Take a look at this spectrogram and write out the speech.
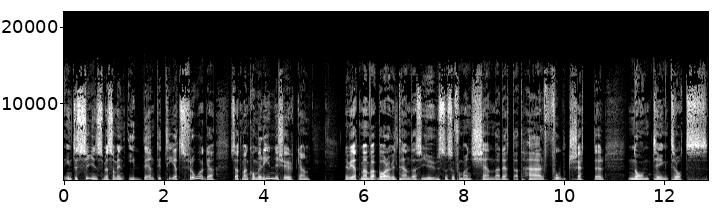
inte syns men som en identitetsfråga. Så att man kommer in i kyrkan, ni vet man ba- bara vill tändas ljus och så får man känna detta att här fortsätter någonting trots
